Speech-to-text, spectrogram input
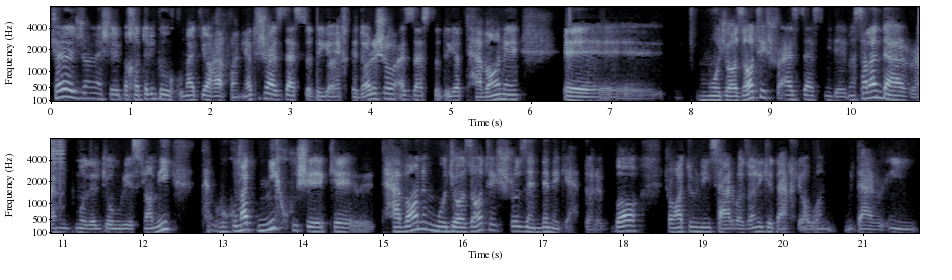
چرا اجرا نشه؟ به خاطر اینکه حکومت یا حقانیتش رو از دست داده یا اقتدارش رو از دست داده یا توان مجازاتش رو از دست میده. مثلا در همین مدل جمهوری اسلامی حکومت میکوشه که توان مجازاتش رو زنده نگه داره. با شما تو این سربازانی که در خیابان در این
